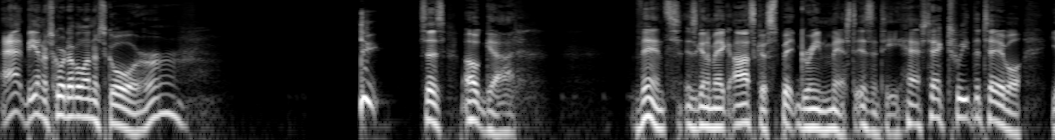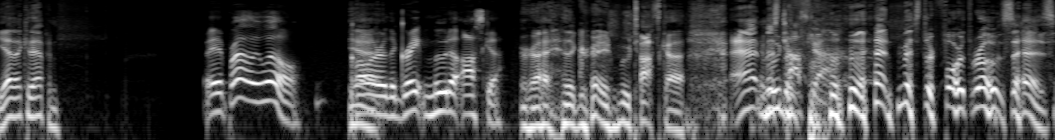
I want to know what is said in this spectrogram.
At B underscore double underscore says, "Oh God, Vince is going to make Oscar spit green mist, isn't he?" Hashtag tweet the table. Yeah, that could happen. It probably will. Call Yeah. her the Great Muta Oscar. Right, the great Mutaska. At Mr. Mutaska. at Mr. Fourth Row says,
